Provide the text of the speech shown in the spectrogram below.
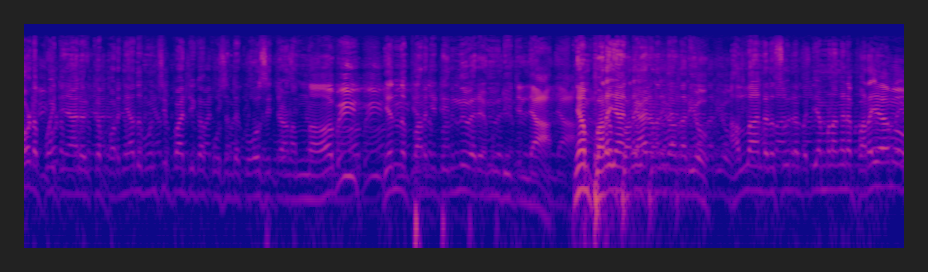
അവിടെ പോയിട്ട് ഞാൻ ഒരിക്കൽ പറഞ്ഞു അത് മുനിസിപ്പാലിറ്റി കക്കൂസിന്റെ ക്ലോസിറ്റ് ആണ് നാവി എന്ന് പറഞ്ഞിട്ട് ഇന്ന് വരെ മുണ്ടിയിട്ടില്ല. ഞാൻ പറയാൻ കാരണം എന്താണെന്നറിയോ? അള്ളാന്റെ റസൂലിനെ പറ്റി നമ്മൾ അങ്ങനെ പറയാമോ?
